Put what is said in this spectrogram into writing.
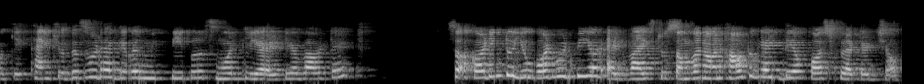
Okay thank you. This would have given people more clarity about it. So according to you what would be your advice to someone on how to get their first flutter job?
